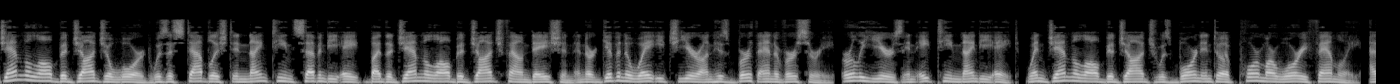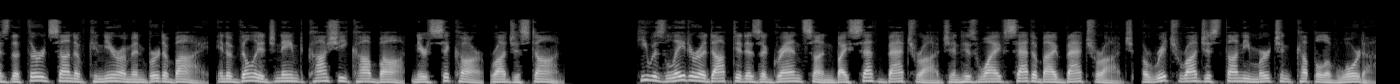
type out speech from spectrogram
Jamnalal Bajaj Award was established in 1978 by the Jamnalal Bajaj Foundation and are given away each year on his birth anniversary. Early years in 1898, when Jamnalal Bajaj was born into a poor Marwari family, as the third son of Kaniram and Bertabai, in a village named Kashi Ka Ba, near Sikar, Rajasthan. He was later adopted as a grandson by Seth Bachraj and his wife Satabai Bachraj, a rich Rajasthani merchant couple of Wardha.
